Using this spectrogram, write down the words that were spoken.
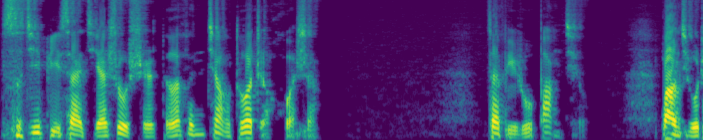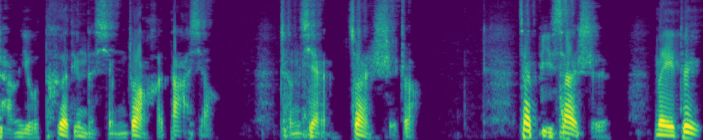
四级比赛结束时，得分较多者获胜。再比如棒球，棒球场有特定的形状和大小，呈现钻石状。在比赛时，每队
